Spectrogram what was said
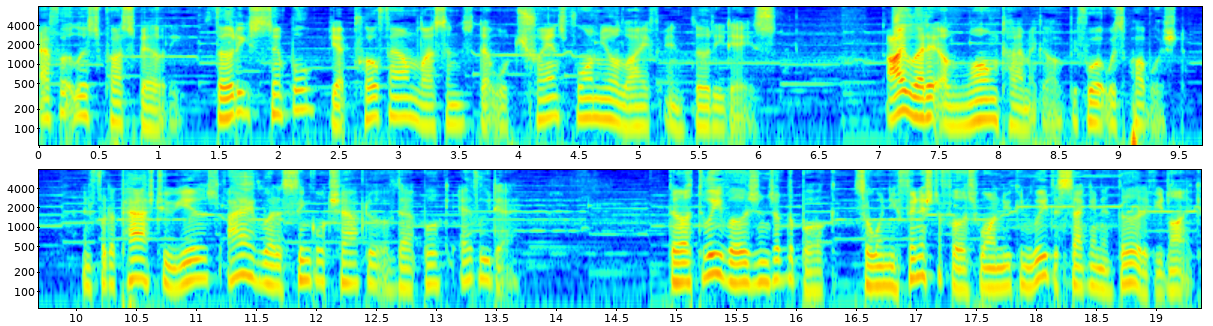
Effortless Prosperity 30 Simple Yet Profound Lessons That Will Transform Your Life in 30 Days. I read it a long time ago before it was published, and for the past two years I have read a single chapter of that book every day. There are three versions of the book, so when you finish the first one, you can read the second and third if you'd like.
